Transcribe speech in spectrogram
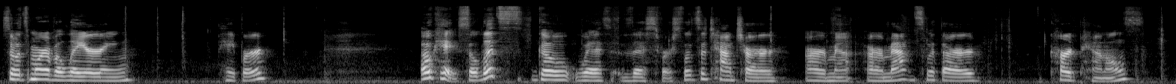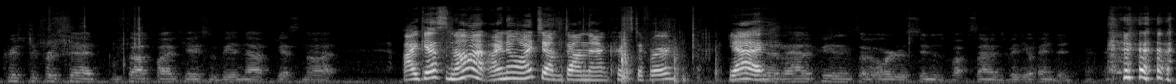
So it's more of a layering paper. Okay, so let's go with this first. Let's attach our our mat our mats with our card panels. Christopher said, we thought five cases would be enough, guess not. I guess not. I know I jumped on that, Christopher. Yeah. I had a feeling, so I ordered as soon as Simon's video ended.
